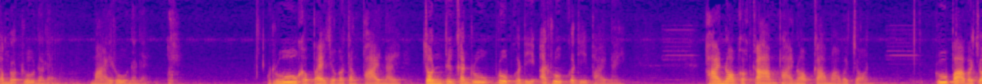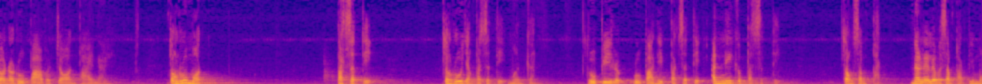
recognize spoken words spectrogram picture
กำหนดรู้นั่นแหละ หมายรู้นั่นแหละ รู้เข้าไปจนกระทั่งภายใน จนถึงขั้นรูป รูปก็ดีอรูปก็ดีภายใน ภายนอกก็กาม ภายนอกกามาวจร รูปาวจร อรูปาวจรภายใน ต้องรู้หมด ปัสสติ ต้องรู้อย่างปัสสติเหมือนกัน รูปีรูปานิปัสสติ อันนี้ก็ปัสสติ ต้องสัมผัส นั่นเลยเรียกว่าสัมผัสวิโม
